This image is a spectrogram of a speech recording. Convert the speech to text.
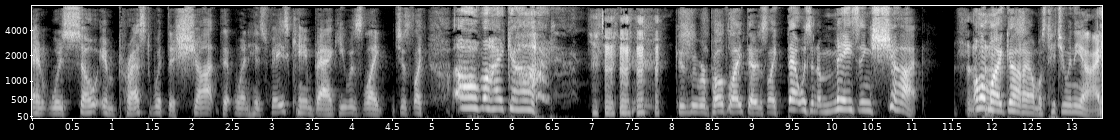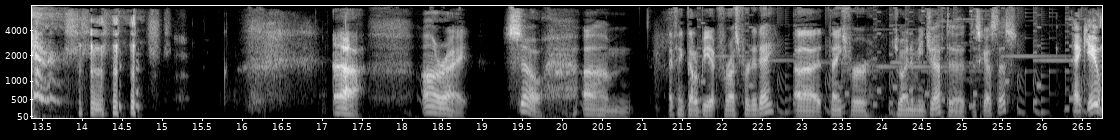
and was so impressed with the shot that when his face came back, he was like, just like, oh my god! Because we were both like that. It was like, that was an amazing shot! oh my god, I almost hit you in the eye. ah. All right. So, um, I think that'll be it for us for today. Uh, thanks for joining me, Jeff, to discuss this. Thank you.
